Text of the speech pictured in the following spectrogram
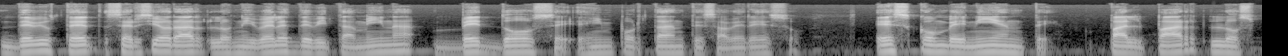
debe usted cerciorar los niveles de vitamina B12. Es importante saber eso. Es conveniente palpar los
